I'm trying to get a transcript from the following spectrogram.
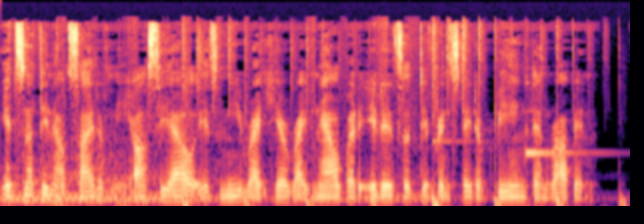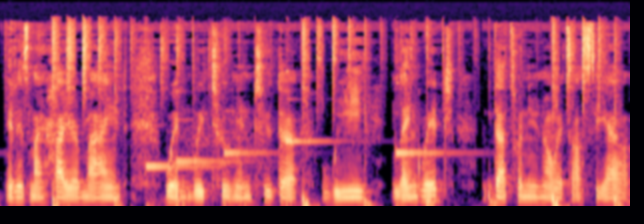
it's nothing outside of me. Asiel is me right here, right now, but it is a different state of being than Robin. It is my higher mind. When we tune into the we language, that's when you know it's Asiel.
